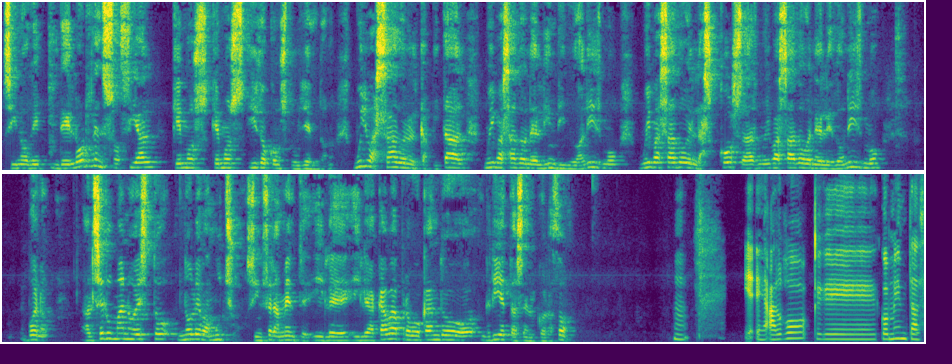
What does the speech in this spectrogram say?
sino del orden social que hemos, que hemos ido construyendo. Muy basado en el capital, muy basado en el individualismo, muy basado en las cosas, muy basado en el hedonismo. Bueno, al ser humano esto no le va mucho, sinceramente, y le, y le acaba provocando grietas en el corazón. Mm. Eh, eh, algo que comentas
